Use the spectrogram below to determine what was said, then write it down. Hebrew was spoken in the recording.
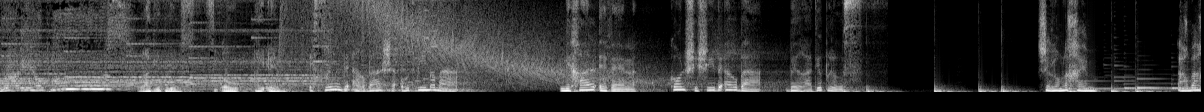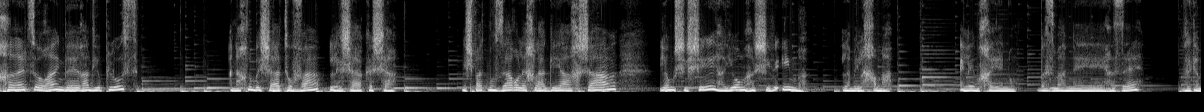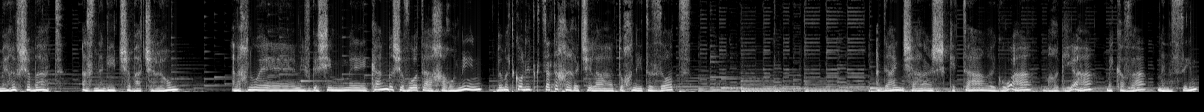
רדיו פלוס. רדיו פלוס, co.il 24 שעות ביממה. מיכל אבן, כל שישי בארבע, ברדיו פלוס. שלום לכם. ארבע אחרי הצהריים ברדיו פלוס. אנחנו בשעה טובה לשעה קשה. משפט מוזר הולך להגיע עכשיו, יום שישי, היום השבעים למלחמה. אלה הם חיינו בזמן uh, הזה, וגם ערב שבת, אז נגיד שבת שלום. אנחנו uh, נפגשים uh, כאן בשבועות האחרונים במתכונת קצת אחרת של התוכנית הזאת. עדיין שעה שקטה, רגועה, מרגיעה, מקווה, מנסים,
